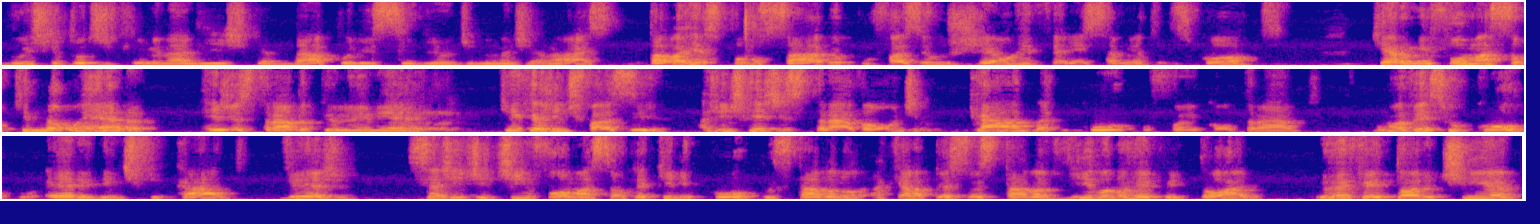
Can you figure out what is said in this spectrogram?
do Instituto de Criminalística da Polícia Civil de Minas Gerais, estava responsável por fazer o georreferenciamento dos corpos, que era uma informação que não era registrada pelo IML. O que, que a gente fazia? A gente registrava onde cada corpo foi encontrado. Uma vez que o corpo era identificado, veja, se a gente tinha informação que aquele corpo estava, no, aquela pessoa estava viva no refeitório, e o refeitório tinha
